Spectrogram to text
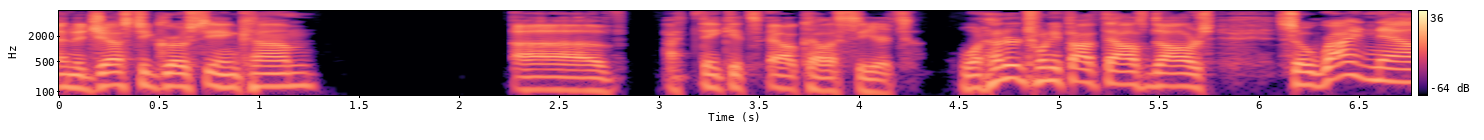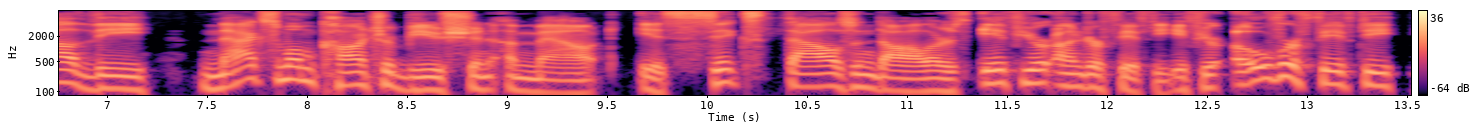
an adjusted gross income of, I think it's, okay, let's see here. It's $125,000. So right now, the maximum contribution amount is $6,000 if you're under 50. If you're over 50,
